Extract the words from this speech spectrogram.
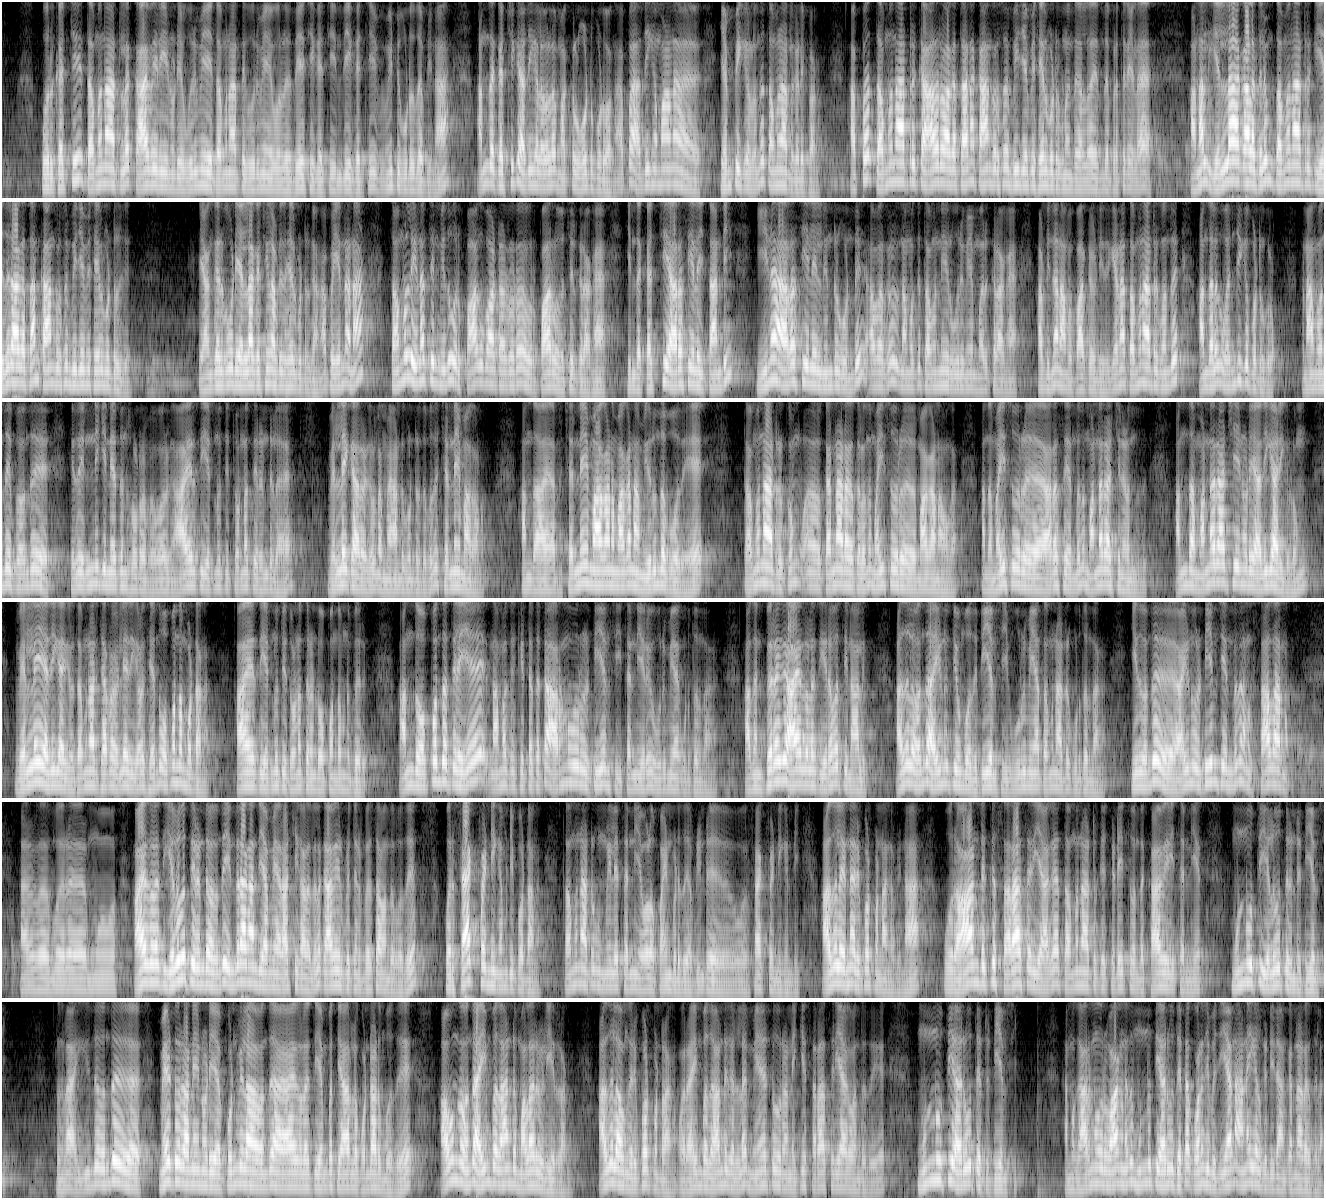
ஒரு கட்சி தமிழ்நாட்டில் காவேரியினுடைய உரிமையை தமிழ்நாட்டுக்கு உரிமையை ஒரு தேசிய கட்சி இந்திய கட்சி மீட்டு கொடுக்குது அப்படின்னா அந்த கட்சிக்கு அதிக அளவில் மக்கள் ஓட்டு போடுவாங்க. அப்போ அதிகமான எம்பிக்கள் வந்து தமிழ்நாட்டில் கிடைப்பாங்க. அப்போ தமிழ்நாட்டுக்கு ஆதரவாகத்தானே காங்கிரஸோ பிஜேபி செயல்பட்டுருக்கணும் இந்த இந்த பிரச்சனையில்? ஆனால் எல்லா காலத்திலும் தமிழ்நாட்டிற்கு எதிராகத்தான் காங்கிரஸும் பிஜேபி செயல்பட்டுருக்கு. அங்கே இருக்கக்கூடிய எல்லா கட்சிகளும் அப்படி தான் செயல்பட்டுருக்காங்க. அப்போ என்னென்னா தமிழ் இனத்தின் மீது ஒரு பாகுபாட்டோட ஒரு பார்வை வச்சுருக்கிறாங்க. இந்த கட்சி அரசியலை தாண்டி இன அரசியலில் நின்று கொண்டு அவர்கள் நமக்கு தமிழ்நீர் உரிமையை மறுக்கிறாங்க அப்படின்னு தான் நாம் பார்க்க வேண்டியது ஏன்னா தமிழ்நாட்டுக்கு வந்து அந்த அளவுக்கு வஞ்சிக்கப்பட்டிருக்கிறோம். இப்போ நாம் வந்து இப்போ வந்து ஏதோ இன்றைக்கி நேற்றுன்னு சொல்கிறோம் இப்போ ஒரு ஆயிரத்தி எட்நூற்றி தொண்ணூற்றி ரெண்டில் வெள்ளைக்காரர்கள் நம்ம ஆண்டு கொண்டிருந்த போது சென்னை மாகாணம். அந்த சென்னை மாகாணமாக நாம் இருந்தபோதே தமிழ்நாட்டிற்கும் கர்நாடகத்தில் வந்து மைசூர் மாகாணம் அவங்க. அந்த மைசூர் அரசு என்பது மன்னராட்சி நடந்தது. அந்த மன்னராட்சியினுடைய அதிகாரிகளும் வெள்ளை அதிகாரிகள் தமிழ்நாடு சார்பாக வெள்ளை அதிகாரிகளும் சேர்ந்து ஒப்பந்தம் போட்டாங்க. ஆயிரத்தி எட்நூற்றி தொண்ணூற்றி ரெண்டு ஒப்பந்தம்னு பேர். அந்த ஒப்பந்தத்திலேயே நமக்கு கிட்டத்தட்ட அறநூறு டிஎம்சி தண்ணீரை உரிமையாக கொடுத்துருந்தாங்க. அதன் பிறகு ஆயிரத்தி தொள்ளாயிரத்தி இருபத்தி நாலு அதில் வந்து ஐநூற்றி ஒம்பது டிஎம்சி உரிமையாக தமிழ்நாட்டுக்கு கொடுத்துருந்தாங்க. இது வந்து ஐநூறு டிஎம்சி என்பது நமக்கு சாதாரணம். ஒரு ஆயிரத்தி தொள்ளாயிரத்தி எழுபத்தி ரெண்டில் வந்து இந்திரா காந்தி அம்மையார் ஆட்சி காலத்தில் காவேரி பிரச்சனை பெருசாக வந்தபோது ஒரு ஃபேக்ட் ஃபைண்டிங் கமிட்டி போட்டாங்க. தமிழ்நாட்டுக்கு உண்மையிலே தண்ணி எவ்வளோ பயன்படுது அப்படின்ட்டு ஒரு ஃபேக்ட் ஃபைண்டிங் கமிட்டி. அதில் என்ன ரிப்போர்ட் பண்ணாங்க அப்படின்னா ஒரு ஆண்டுக்கு சராசரியாக தமிழ்நாட்டுக்கு கிடைத்து வந்த காவேரி தண்ணீர் முந்நூற்றி எழுபத்தி ரெண்டு டிஎம்சி புரியுதுங்களா? இதை வந்து மேட்டூர் அணையினுடைய பொன்விழா வந்து ஆயிரத்தி தொள்ளாயிரத்தி எண்பத்தி ஆறில் கொண்டாடும்போது அவங்க வந்து ஐம்பது ஆண்டு மலர் வெளியிடுறாங்க. அதில் அவங்க ரிப்போர்ட் பண்ணுறாங்க ஒரு ஐம்பது ஆண்டுகளில் மேட்டூர் அணைக்கு சராசரியாக வந்தது முந்நூற்றி அறுபத்தெட்டு டிஎம்சி நமக்கு அறநூறு வாங்கினது முந்நூற்றி அறுபத்தெட்டாக குறைஞ்சி போச்சு. ஏன்னா அணைகள் கட்டிட்டாங்க கர்நாடகத்தில்.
